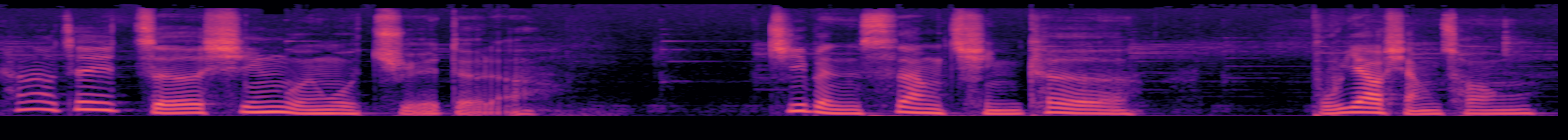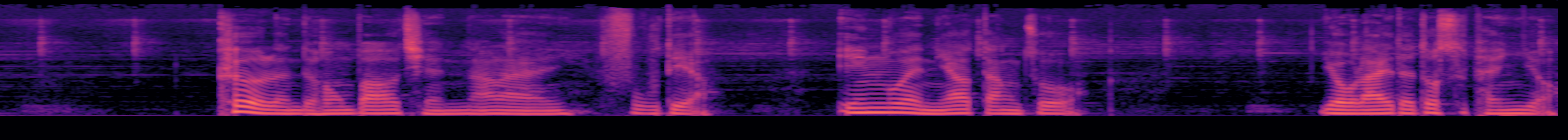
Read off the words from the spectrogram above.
看到这一则新闻，我觉得啦，基本上请客不要想从客人的红包钱拿来付掉，因为你要当做有来的都是朋友。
